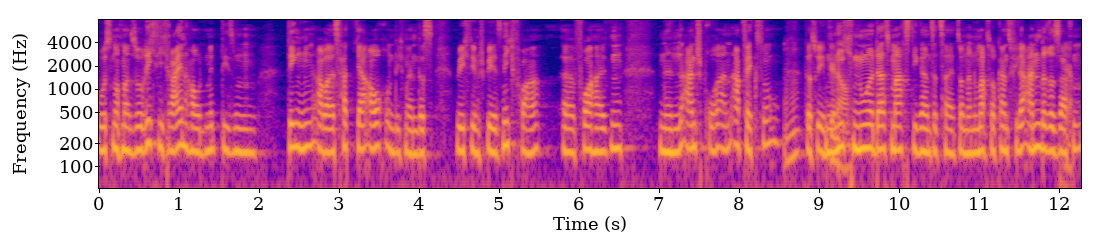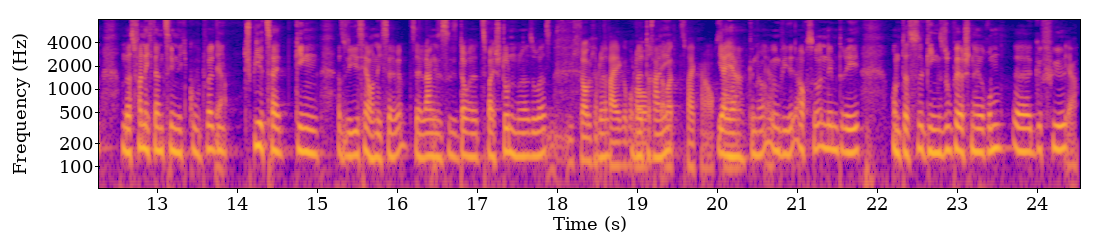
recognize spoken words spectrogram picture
wo es noch mal so richtig reinhaut mit diesem Ding. Aber es hat ja auch, und ich meine, das will ich dem Spiel jetzt nicht vor, äh, vorhalten, einen Anspruch an Abwechslung, dass du eben Genau. nicht nur das machst die ganze Zeit, sondern du machst auch ganz viele andere Sachen. Und das fand ich dann ziemlich gut, weil Ja. die Spielzeit ging, also die ist ja auch nicht sehr, sehr lang, es dauert zwei Stunden oder sowas. Ich glaube, ich habe Oder- drei oder gebraucht, drei. aber zwei kann auch Ja, sein. ja, genau, irgendwie auch so in dem Dreh. Und das ging super schnell rum, äh, gefühlt. Ja.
